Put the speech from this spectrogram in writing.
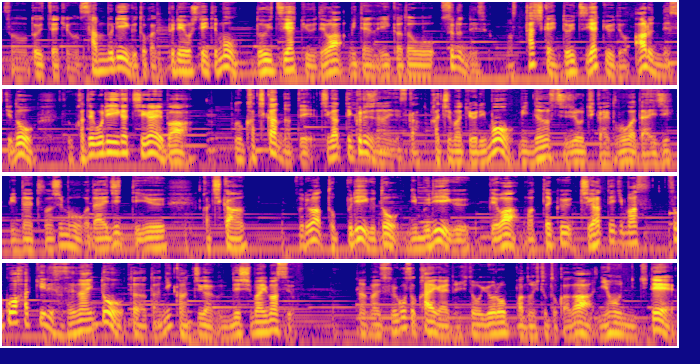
そのドイツ野球の3部リーグとかでプレーをしていても、ドイツ野球では、みたいな言い方をするんですよ。まあ、確かにドイツ野球ではあるんですけど、そのカテゴリーが違えば、その価値観だって違ってくるじゃないですか。勝ち負けよりもみんなの出場機会の方が大事、みんなで楽しむ方が大事っていう価値観。それはトップリーグと2部リーグでは全く違ってきます。そこをはっきりさせないと、ただ単に勘違いを生んでしまいますよ。なんかそれこそ海外の人、ヨーロッパの人とかが日本に来て、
